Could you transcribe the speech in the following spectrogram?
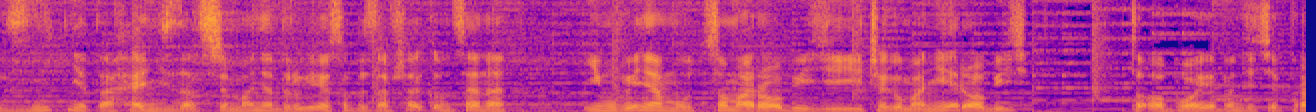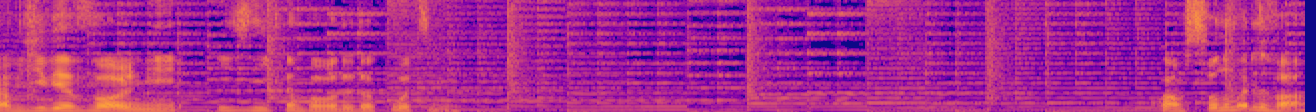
i zniknie ta chęć zatrzymania drugiej osoby za wszelką cenę i mówienia mu, co ma robić i czego ma nie robić, to oboje będziecie prawdziwie wolni i znikną powody do kłótni. Kłamstwo numer dwa.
